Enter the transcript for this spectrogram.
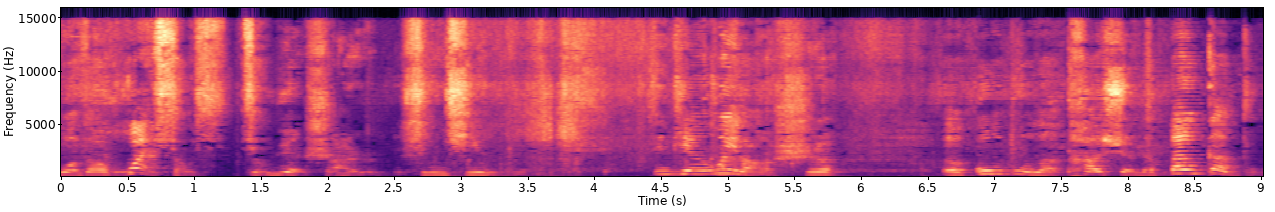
我的坏消息，九月十二日，星期五，今天魏老师，呃，公布了他选的班干部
